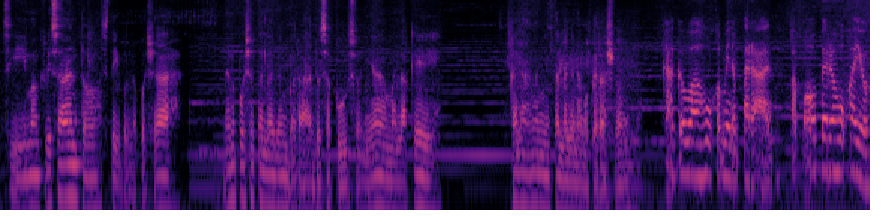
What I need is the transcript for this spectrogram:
Si Mang Crisanto, stable na po siya. Meron po siya talagang barado sa puso niya, malaki. Kailangan niya talaga ng operasyon. Gagawa ho kami ng paraan. Papa-opera ho kayo.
